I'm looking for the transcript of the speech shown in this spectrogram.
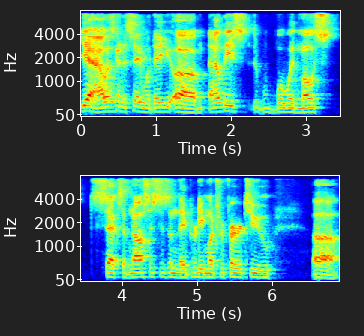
Yeah, I was gonna say what they um at least with most sects of Gnosticism they pretty much refer to uh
